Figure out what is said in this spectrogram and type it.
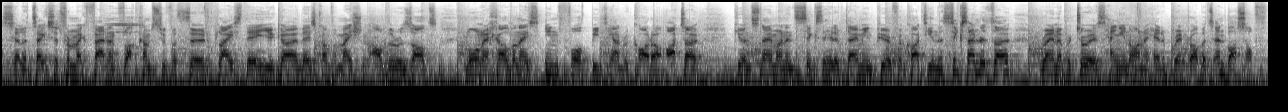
Seller takes it from McFadden. Flock comes through for third place. There you go. There's confirmation of the results. Morne Geldenhuys in fourth, beating out Ricardo Otto. Kieran Sneyman in sixth, ahead of Damien Purificati in the 600s, though. Rainer Pretorius hanging on ahead of Brett Roberts and Boshoff.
